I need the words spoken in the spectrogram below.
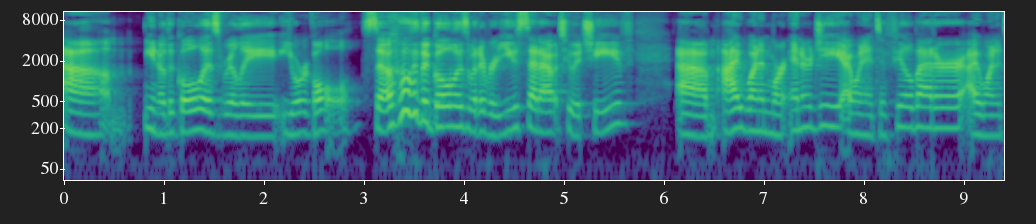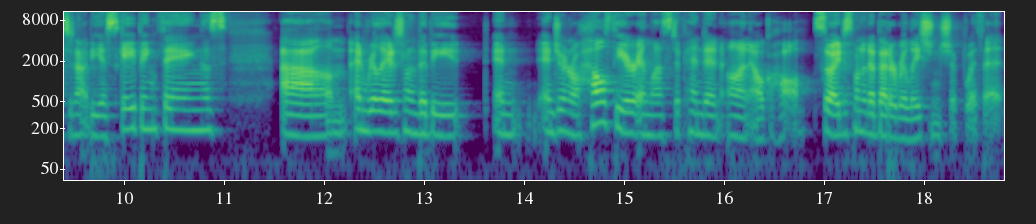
Um, you know, the goal is really your goal. So the goal is whatever you set out to achieve um, I wanted more energy. I wanted to feel better. I wanted to not be escaping things. Um, and really, I just wanted to be, in, in general, healthier and less dependent on alcohol. So I just wanted a better relationship with it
